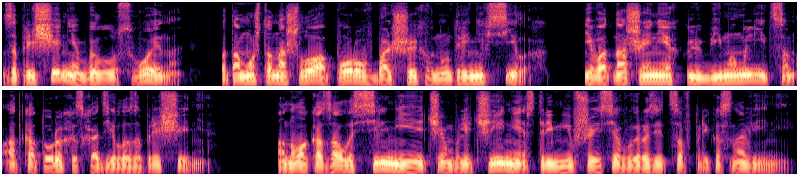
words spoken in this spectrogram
Запрещение было усвоено – потому что нашло опору в больших внутренних силах и в отношениях к любимым лицам, от которых исходило запрещение. Оно оказалось сильнее, чем влечение, стремившееся выразиться в прикосновении.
